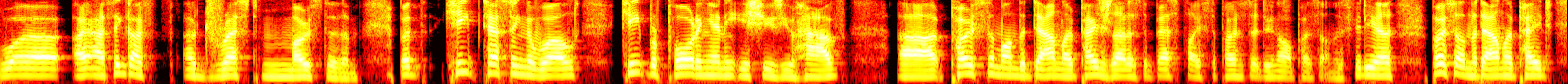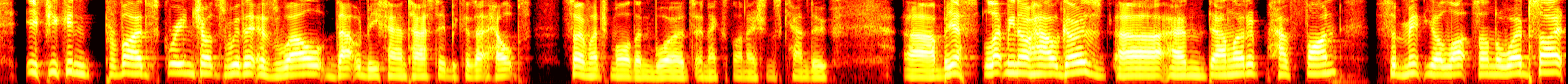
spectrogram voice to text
were I, I think I've addressed most of them. But keep testing the world. Keep reporting any issues you have. Uh, post them on the download page. That is the best place to post it. Do not post it on this video. Post it on the download page. If you can provide screenshots with it as well, that would be fantastic because that helps so much more than words and explanations can do. Uh, but yes, let me know how it goes uh, and download it. Have fun. Submit your lots on the website.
